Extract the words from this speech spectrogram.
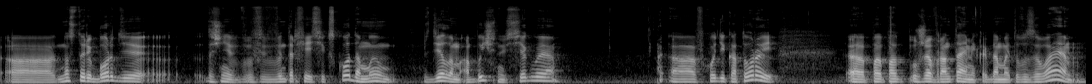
А, на сториборде, э, точнее в интерфейсе Xcode мы сделаем обычную сегве, в ходе которой э, уже в рантайме, когда мы это вызываем,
